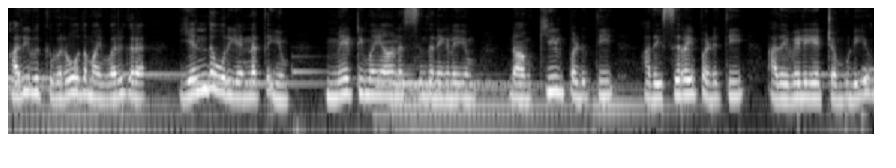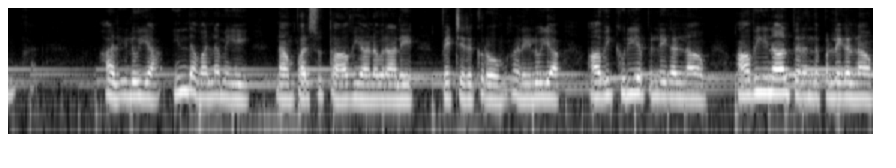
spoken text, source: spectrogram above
அறிவுக்கு விரோதமாய் வருகிற எந்த ஒரு எண்ணத்தையும் மேட்டிமையான சிந்தனைகளையும் நாம் கீழ்ப்படுத்தி அதை சிறைப்படுத்தி அதை வெளியேற்ற முடியும். ஹலிலுயா இந்த வல்லமையை நாம் பரிசுத்த ஆவியானவராலே பெற்றிருக்கிறோம். ஹலிலுயா ஆவிக்குரிய பிள்ளைகள் நாம் ஆவியினால் பிறந்த பிள்ளைகள் நாம்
